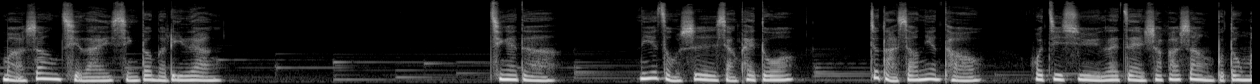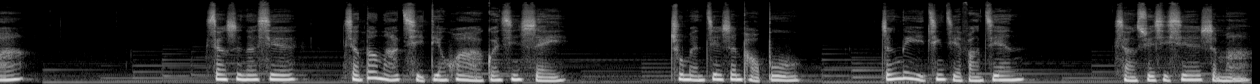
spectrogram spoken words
马上起来行动的力量。亲爱的，你也总是想太多，就打消念头。或继续赖在沙发上不动吗？像是那些想到拿起电话关心谁，出门健身跑步，整理清洁房间，想学习些什么，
